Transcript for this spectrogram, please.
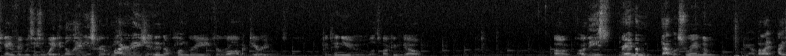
scan frequencies awaken the Lanius crew from hibernation and they're hungry for raw materials. Continue. Let's fucking go. Oh, are these random? That looks random. But I, I,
